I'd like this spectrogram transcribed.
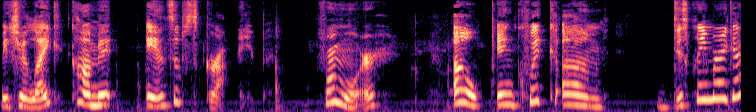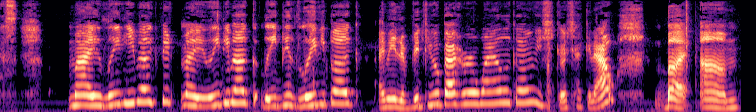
Make sure to like, comment, and subscribe for more. Oh, and quick um disclaimer, I guess. My ladybug, my ladybug, lady ladybug. I made a video about her a while ago. You should go check it out. But um,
